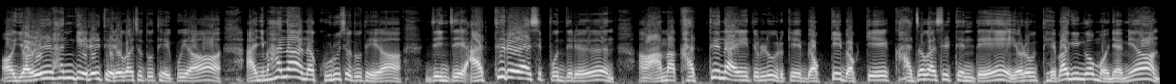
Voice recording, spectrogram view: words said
어, 11개를 데려가셔도 되고요. 아니면 하나하나 고르셔도 돼요. 이제 이제 아트 를 하실 분들은 어, 아마 같은 아이들로 이렇게 몇 개 몇 개 가져가실 텐데 여러분 대박인 건 뭐냐면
